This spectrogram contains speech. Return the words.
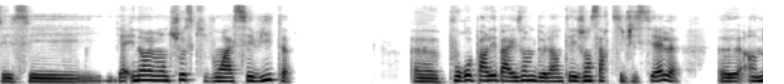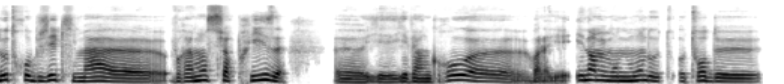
il y a énormément de choses qui vont assez vite. pour reparler par exemple de l'intelligence artificielle, un autre objet qui m'a vraiment surprise, euh, il y, avait un gros, euh, voilà, il y a énormément de monde autour de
